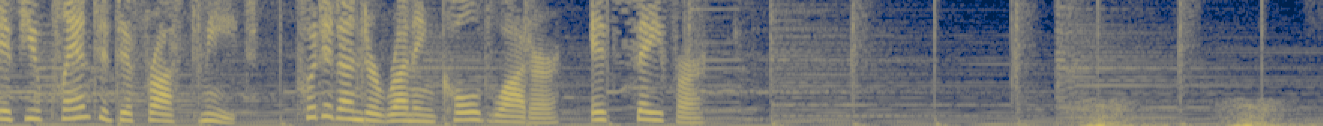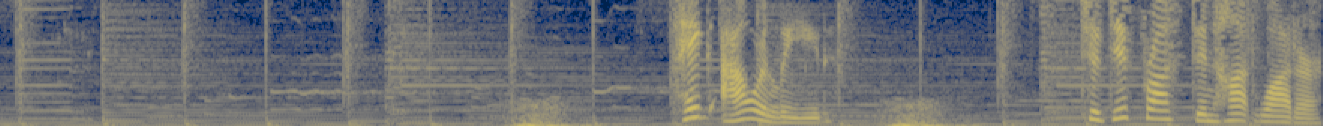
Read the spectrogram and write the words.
If you plan to defrost meat, put it under running cold water, it's safer. Take our lead. To defrost in hot water,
